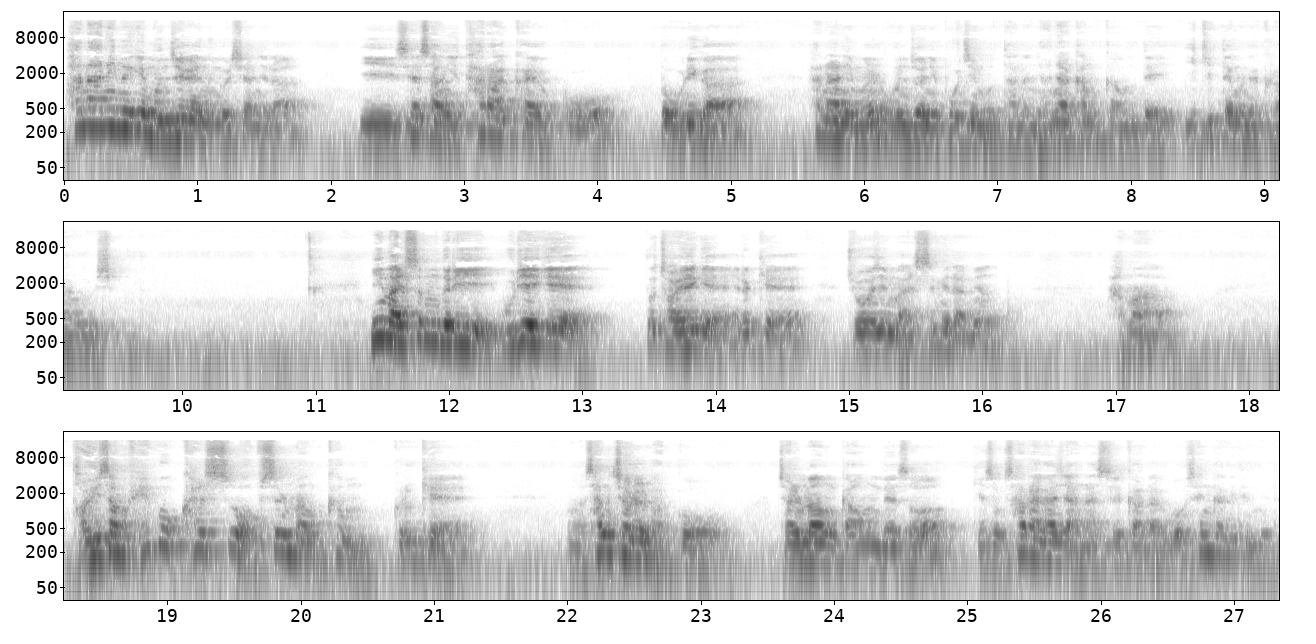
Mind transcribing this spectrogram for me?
하나님에게 문제가 있는 것이 아니라 이 세상이 타락하였고 또 우리가 하나님을 온전히 보지 못하는 연약함 가운데 있기 때문에 그러한 것입니다. 이 말씀들이 우리에게 또 저에게 이렇게 주어진 말씀이라면 아마 더 이상 회복할 수 없을 만큼 그렇게 어, 상처를 받고 절망 가운데서 계속 살아가지 않았을까라고 생각이 됩니다.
